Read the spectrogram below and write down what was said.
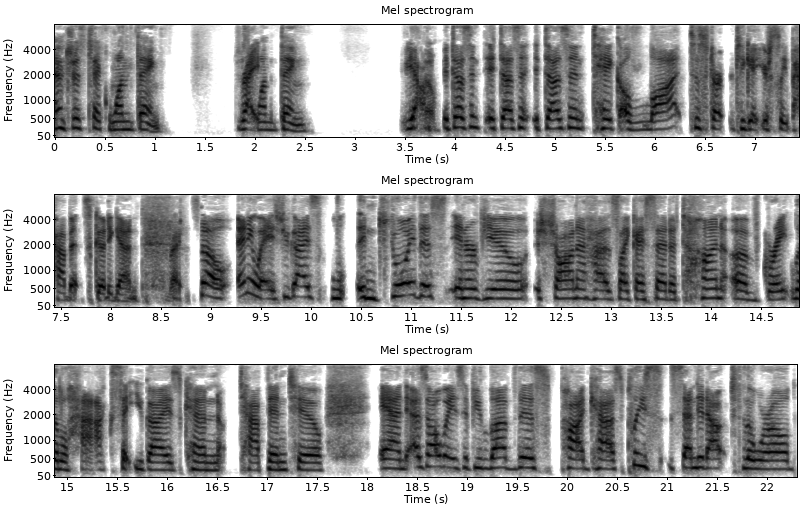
And just take one thing. Just right. One thing yeah it doesn't it doesn't it doesn't take a lot to start to get your sleep habits good again. Right. So anyways you guys enjoy this interview. Shawna has like i said a ton of great little hacks that you guys can tap into and as always, if you love this podcast, please send it out to the world.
